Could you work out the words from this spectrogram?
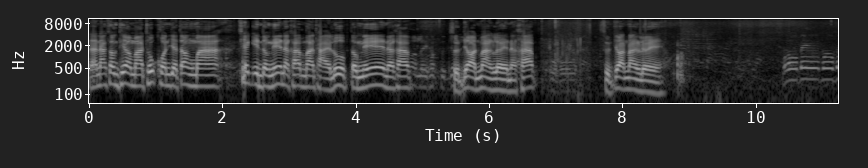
ครับและนักท่องเที่ยวมาทุกคนจะต้องมาเช็คอินตรงนี้นะครับ มาถ่ายรูปตรงนี้นะครับยอดเลยครับสุดยอดมากเลยนะครับโอ้โหสุดยอดมากเลยโบเบโบเบ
